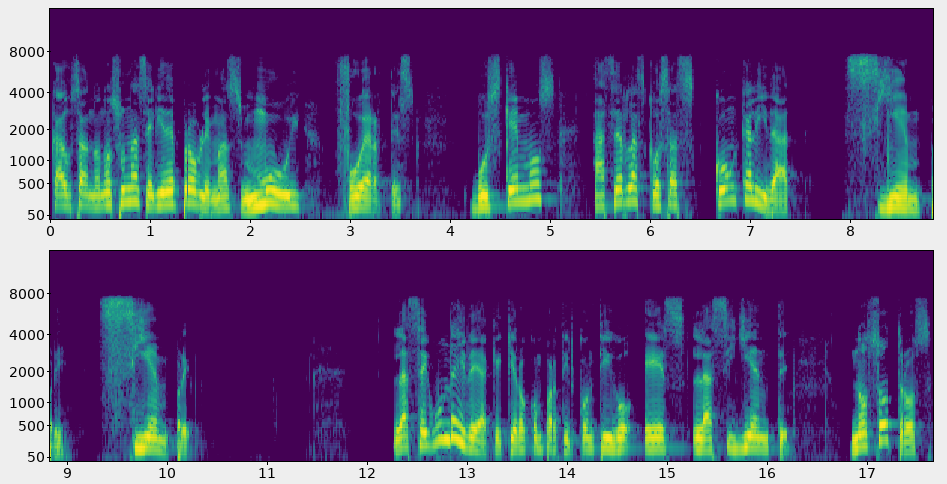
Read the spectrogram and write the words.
causándonos una serie de problemas muy fuertes. Busquemos hacer las cosas con calidad siempre, siempre. La segunda idea que quiero compartir contigo es la siguiente. Nosotros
